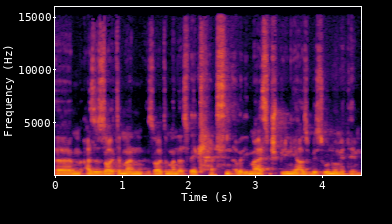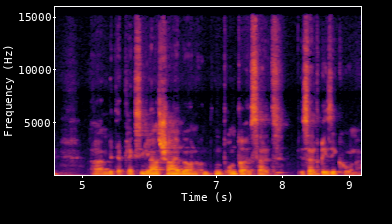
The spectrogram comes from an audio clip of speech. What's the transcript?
Ähm, also sollte man, sollte man das weglassen. Aber die meisten spielen ja sowieso nur mit dem, äh, mit der Plexiglasscheibe und unten drunter ist halt, ist halt Risiko. Ne?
